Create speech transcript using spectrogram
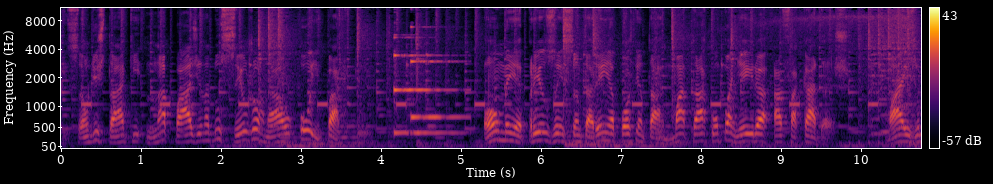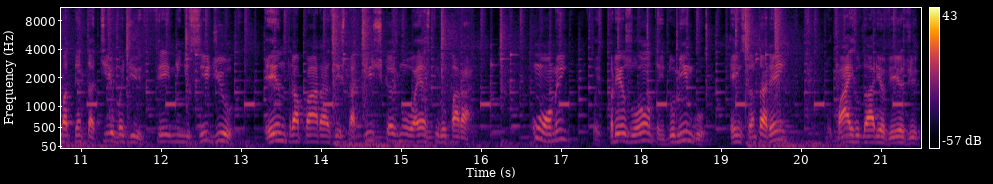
que são destaque na página do seu jornal O Impacto. Homem é preso em Santarém após tentar matar companheira a facadas. Mais uma tentativa de feminicídio entra para as estatísticas no oeste do Pará. Um homem foi preso ontem, domingo, em Santarém, no bairro da Área Verde,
